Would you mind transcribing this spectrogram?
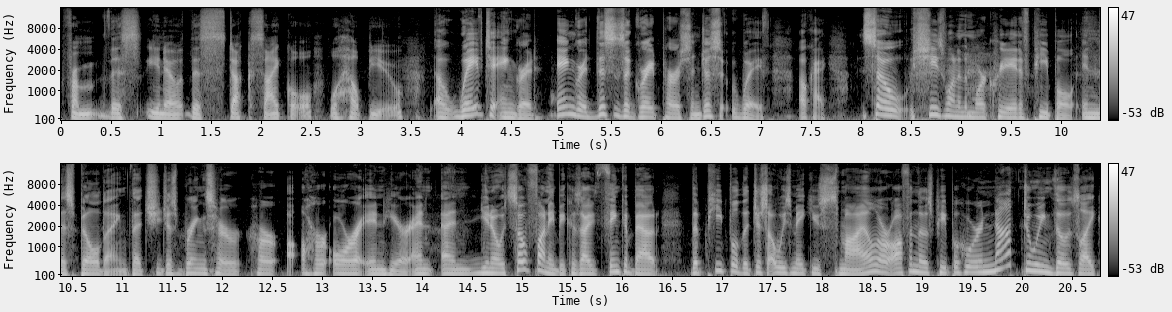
from this, you know, this stuck cycle will help you. Uh, wave to Ingrid. Ingrid, this is a great person. Just wave. Okay. So she's one of the more creative people in this building. That she just brings her her her aura in here, and and you know it's so funny because I think about the people that just always make you smile are often those people who are not doing those like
